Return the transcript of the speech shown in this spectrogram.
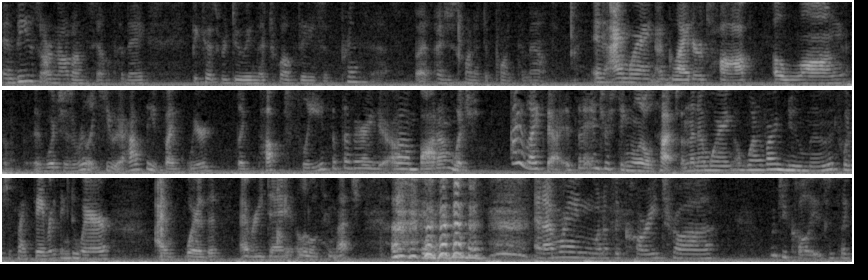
And these are not on sale today because we're doing the 12 Days of Princess, but I just wanted to point them out. And I'm wearing a Glyder top along, which is really cute. It has these like weird like puffed sleeves at the very um, bottom, which I like that. It's an interesting little touch. And then I'm wearing one of our new moves, which is my favorite thing to wear. I wear this every day, a little too much. And I'm wearing one of the Kari Traa, what'd you call these? Just like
